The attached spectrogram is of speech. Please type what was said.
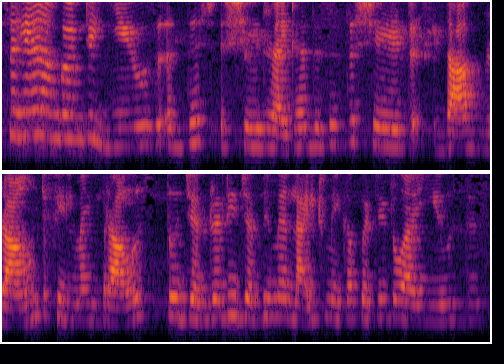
So here I'm going to use this shade right here. This is the shade dark brown to fill my brows. So generally जब भी मैं light makeup करती हूँ तो I use this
